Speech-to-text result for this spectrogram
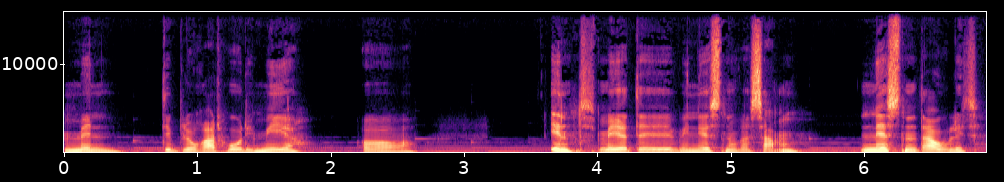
Men det blev ret hurtigt mere, og endte med, at øh, vi næsten var sammen. Næsten dagligt.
